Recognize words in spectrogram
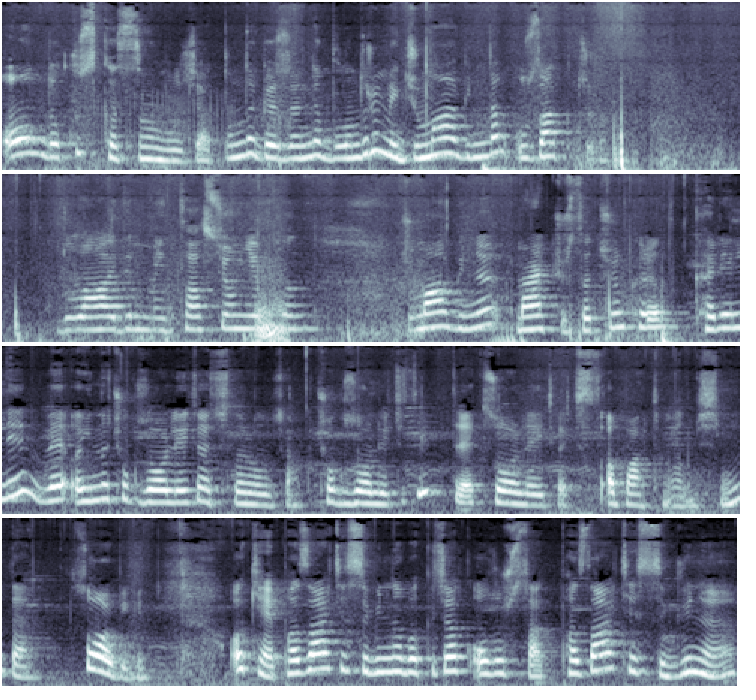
19 Kasım'ı bulacak. Bunu da göz önünde bulundurun ve Cuma günden uzak durun. Dua edin, meditasyon yapın Cuma günü Merkür Satürn kareli ve ayına çok zorlayıcı açılar olacak. Çok zorlayıcı değil, direkt zorlayıcı açısı. Abartmayalım şimdi de. Zor bir gün. Okey, pazartesi gününe bakacak olursak. Pazartesi günü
